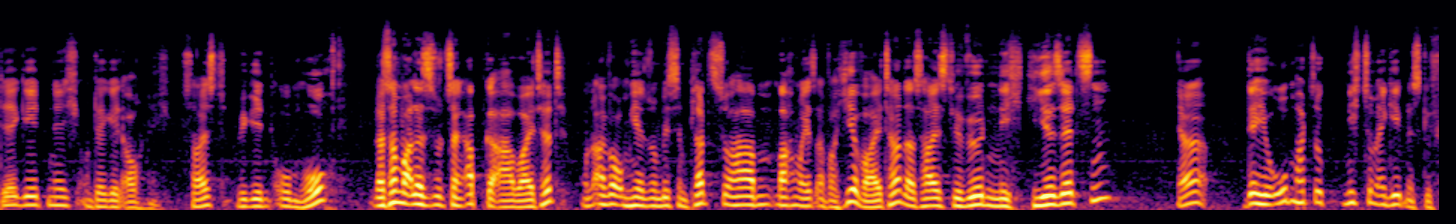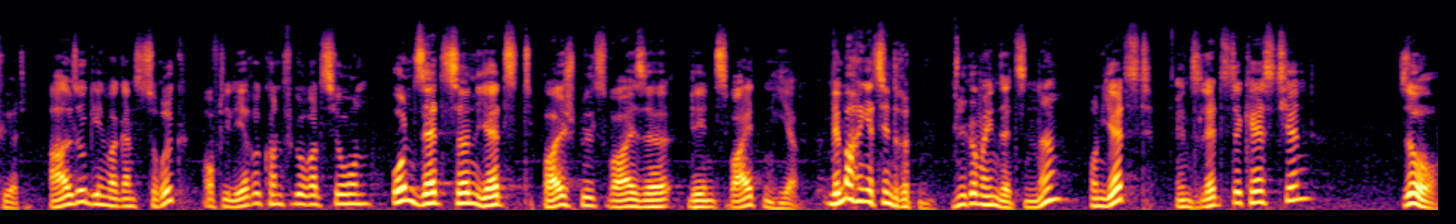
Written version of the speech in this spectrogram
der geht nicht und der geht auch nicht. Das heißt, wir gehen oben hoch. Das haben wir alles sozusagen abgearbeitet. Und einfach, um hier so ein bisschen Platz zu haben, machen wir jetzt einfach hier weiter. Das heißt, wir würden nicht hier setzen. Ja, der hier oben hat so nicht zum Ergebnis geführt. Also gehen wir ganz zurück auf die leere Konfiguration und setzen jetzt beispielsweise den zweiten hier. Wir machen jetzt den dritten. Hier können wir hinsetzen. Ne? Und jetzt ins letzte Kästchen so,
